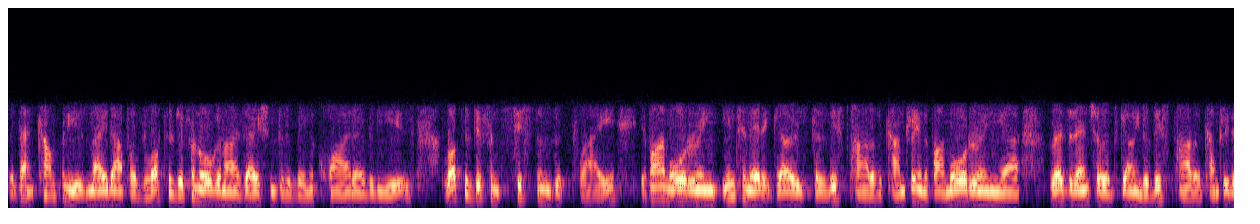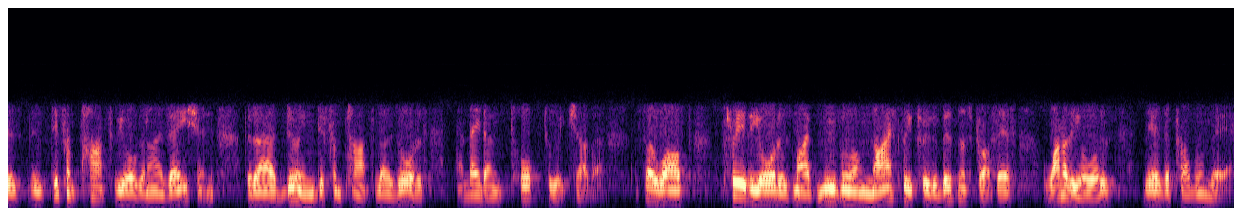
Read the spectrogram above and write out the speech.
but that company is made up of lots of different organizations that have been acquired over the years, lots of different systems at play. If I'm ordering internet, it goes to this part of the country, and if I'm ordering uh, residential, it's going to this part of the country. There's, there's different parts of the organization that are doing different parts of those orders, and they don't talk to each other. So whilst three of the orders might move along nicely through the business process, one of the orders there's a problem there.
